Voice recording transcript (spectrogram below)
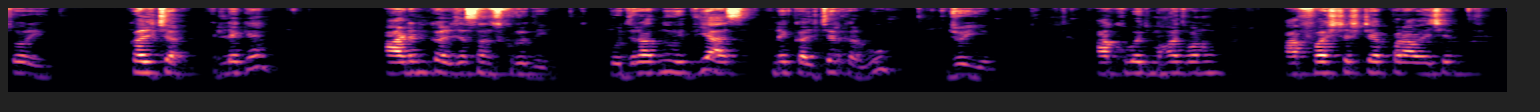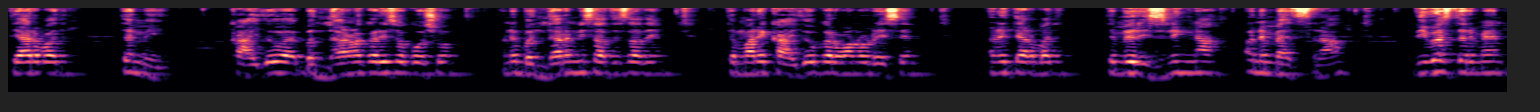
સોરી કલ્ચર એટલે કે આર્ટ એન્ડ કલ્ચર સંસ્કૃતિ. ગુજરાતનું ઇતિહાસ અને કલ્ચર કરવું જોઈએ. આ ખૂબ જ મહત્વનું. આ ફર્સ્ટ સ્ટેપ પર આવે છે. ત્યારબાદ તમે કાયદો બંધારણ કરી શકો છો અને બંધારણની સાથે સાથે તમારે કાયદો કરવાનો રહેશે અને ત્યારબાદ તમે રિઝનિંગના અને મેથ્સના દિવસ દરમિયાન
